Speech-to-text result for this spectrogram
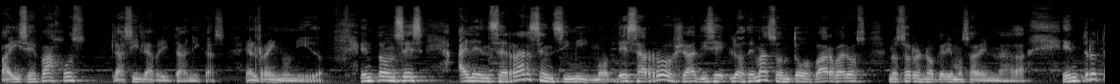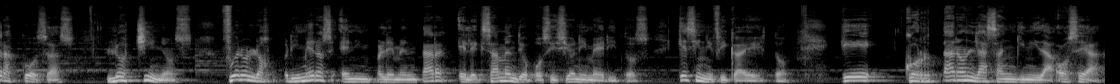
Países Bajos, las Islas Británicas, el Reino Unido. Entonces, al encerrarse en sí mismo, desarrolla, dice, los demás son todos bárbaros, nosotros no queremos saber nada. Entre otras cosas, los chinos fueron los primeros en implementar el examen de oposición y méritos. ¿Qué significa esto? Que cortaron la sanguinidad, o sea,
